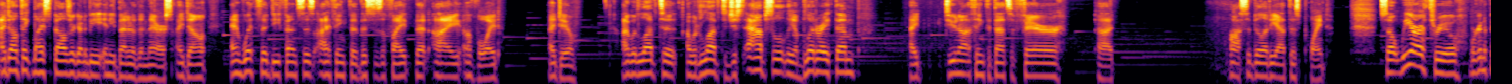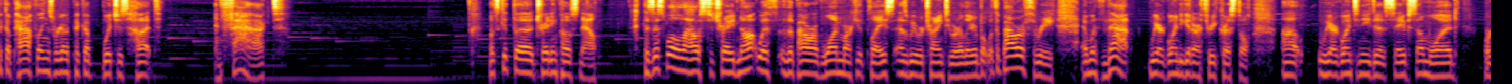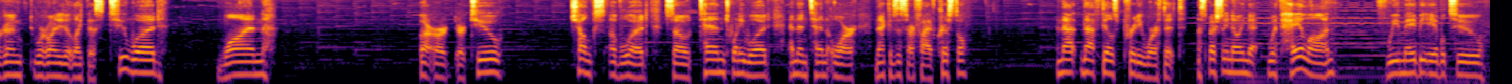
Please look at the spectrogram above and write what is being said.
I don't think my spells are going to be any better than theirs. I don't. And with the defenses, I think that this is a fight that I avoid. I do. I would love to I would love to just absolutely obliterate them. I do not think that that's a fair uh, possibility at this point. So we are through. We're going to pick up Halflings. We're going to pick up Witch's Hut. In fact, let's get the trading post now because this will allow us to trade not with the power of one marketplace as we were trying to earlier, but with the power of three. And with that, we are going to get our three crystal. Uh, we are going to need to save some wood. We're going we're going to do it like this: two wood, one, or, or, or two chunks of wood. So 10, 20 wood, and then 10 ore, and that gives us our five crystal. And that that feels pretty worth it, especially knowing that with Halon, we may be able to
